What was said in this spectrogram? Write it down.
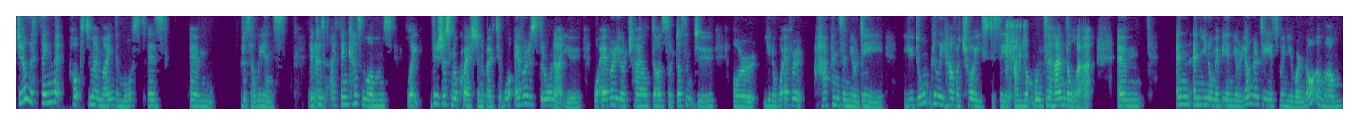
Do you know the thing that pops to my mind the most is um resilience. Because mm. i think as mums like there's just no question about it. Whatever is thrown at you whatever your child does or doesn't do or you know whatever happens in your day you don't really have a choice to say i'm not going to handle that. Um and and you know maybe in your younger days when you were not a mum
